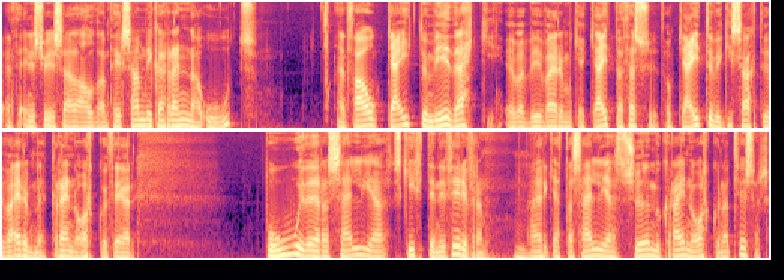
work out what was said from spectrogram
eins og ég sagði áðan, þeir samlinga renna út en þá gætum við ekki, ef við værum ekki að gæta þessu, þá gætum við ekki sagt við værum með græna orku þegar búið er að selja skýrtinni fyrirfram. Mm. Það er ekki að selja sömu græna orkuna tvísvar.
